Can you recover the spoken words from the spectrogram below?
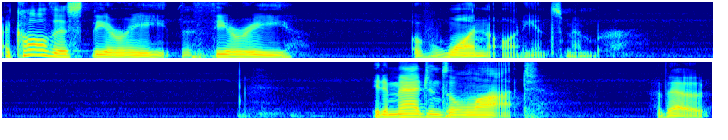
I call this theory the theory of one audience member. It imagines a lot about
